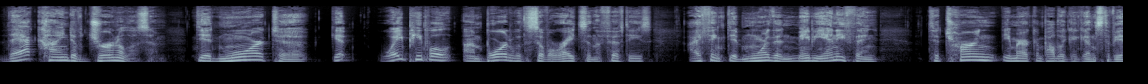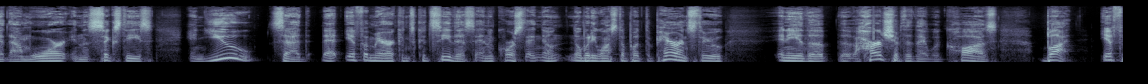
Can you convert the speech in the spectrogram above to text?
that kind of journalism did more to get white people on board with civil rights in the 50s. I think did more than maybe anything to turn the American public against the Vietnam War in the 60s. And you said that if Americans could see this, and of course, they, no, nobody wants to put the parents through any of the, the hardship that that would cause. But if,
